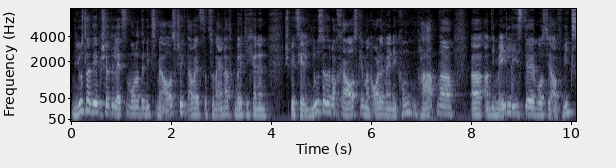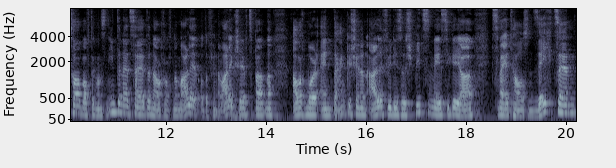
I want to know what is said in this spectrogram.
Newsletter. Ich habe schon die letzten Monate nichts mehr ausgeschickt, aber jetzt zu Weihnachten möchte ich einen speziellen Newsletter noch rausgeben an alle meine Kundenpartner, äh, an die Mailliste, was ich auf Wix habe, auf der ganzen Internetseite, auch auf normale oder für normale Geschäftspartner auch mal ein Dankeschön an alle für dieses spitzenmäßige Jahr 2016.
